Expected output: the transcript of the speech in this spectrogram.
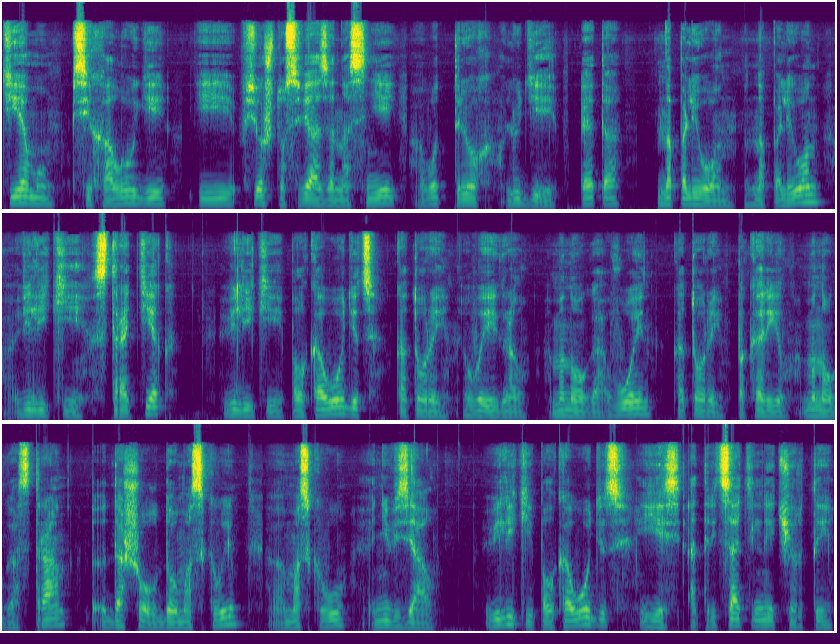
тему психологии и все, что связано с ней, вот трех людей. Это Наполеон. Наполеон – великий стратег, великий полководец, который выиграл много войн, который покорил много стран, дошел до Москвы, Москву не взял. Великий полководец, есть отрицательные черты,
